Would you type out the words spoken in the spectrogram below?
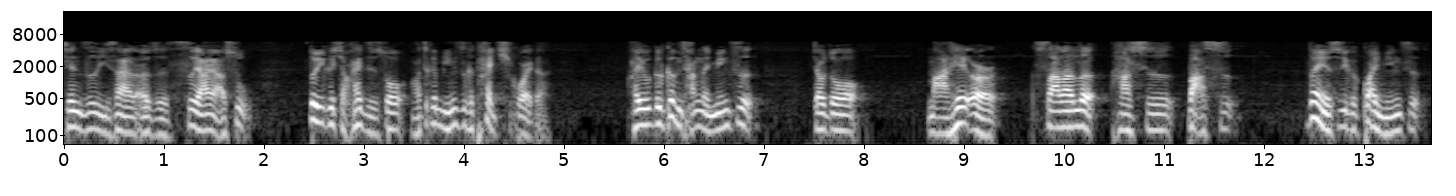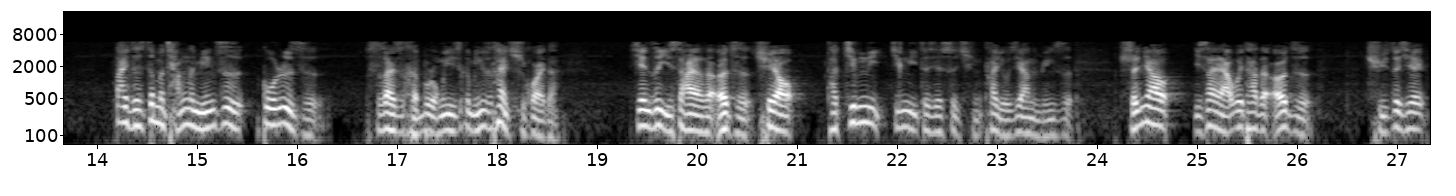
先知以赛亚的儿子斯雅雅树，对一个小孩子说啊，这个名字可太奇怪的，还有一个更长的名字，叫做马黑尔沙拉勒哈斯巴斯，那也是一个怪名字，带着这么长的名字过日子，实在是很不容易。这个名字太奇怪的，先知以赛亚的儿子却要他经历经历这些事情，他有这样的名字，神要以赛亚为他的儿子。取这些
